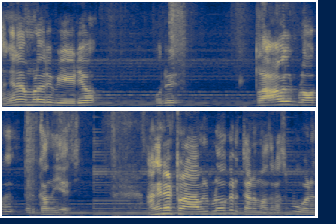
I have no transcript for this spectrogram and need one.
അങ്ങനെ നമ്മളൊരു വീഡിയോ ഒരു ട്രാവൽ ബ്ലോഗ് എടുക്കാമെന്ന് വിചാരിച്ചു. അങ്ങനെ ട്രാവൽ ബ്ലോഗ് എടുത്താണ് മദ്രസ് പോവാണ്.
